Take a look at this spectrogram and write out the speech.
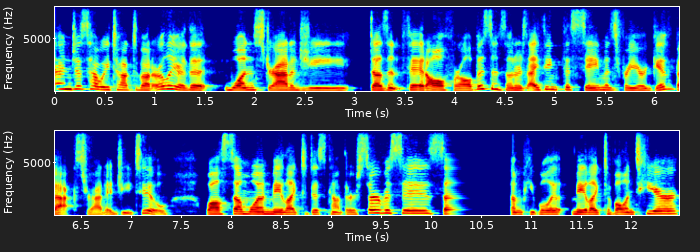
And just how we talked about earlier that one strategy doesn't fit all for all business owners. I think the same is for your give back strategy too. While someone may like to discount their services, some people may like to volunteer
